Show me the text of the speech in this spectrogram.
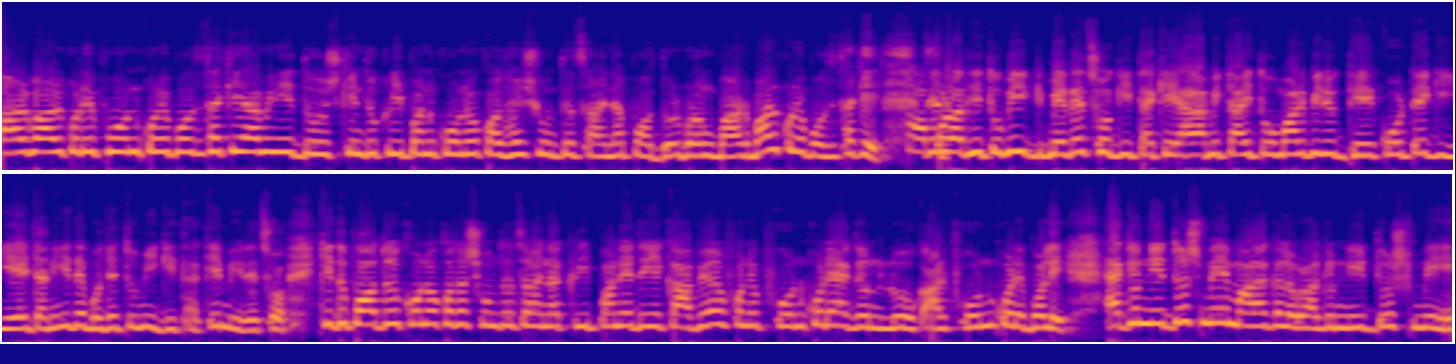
বারবার করে ফোন করে বলতে থাকে, আমি নির্দোষ, কিন্তু কৃপন কোনো কথাই শুনতে চায় না। পদ্মর বরং বারবার করে বলতে থাকে অপরাধী, তুমি মেরেছো গীতাকে, আর আমি তাই তোমার বিরুদ্ধে কোর্টে গিয়ে জানিয়ে দেবো যে, তুমি গীতাকে মেরেছো। কিন্তু পদ্ম কোনো কথা শুনতে চায় না। কৃপানে দিকে কাবেয়ার ফোনে ফোন করে একজন লোক, আর ফোন করে বলে, একজন নির্দোষ মেয়ে মারা গেল একজন নির্দোষ মেয়ে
